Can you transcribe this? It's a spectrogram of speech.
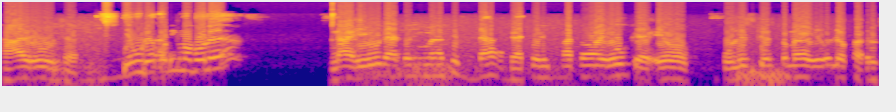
હા એવું છે. એવું રેકોર્ડિંગમાં બોલે? ના એવું રેકોર્ડિંગમાં નથી. રેકોર્ડિંગમાં તો એવું કે એવો પોલીસ કેસ તો મેં એવું લખાયું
